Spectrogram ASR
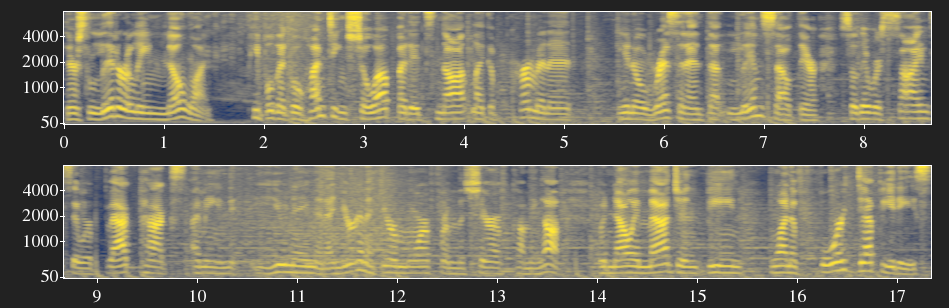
There's literally no one. People that go hunting show up, but it's not like a permanent you know, resident that lives out there. So there were signs, there were backpacks, I mean, you name it. And you're going to hear more from the sheriff coming up. But now imagine being one of four deputies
